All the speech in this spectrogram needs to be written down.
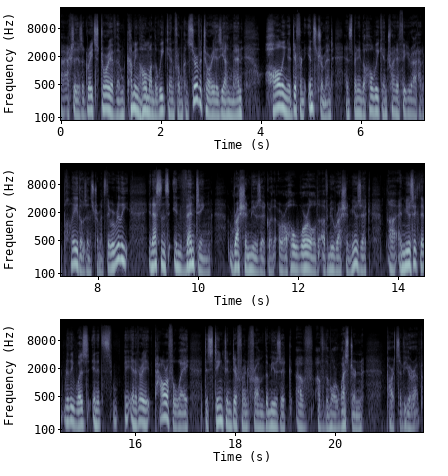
actually there's a great story of them coming home on the weekend from conservatory as young men, hauling a different instrument and spending the whole weekend trying to figure out how to play those instruments. They were really, in essence, inventing Russian music or, or a whole world of new Russian music, uh, and music that really was in its in a very powerful way distinct and different from the music of of the more Western parts of Europe.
